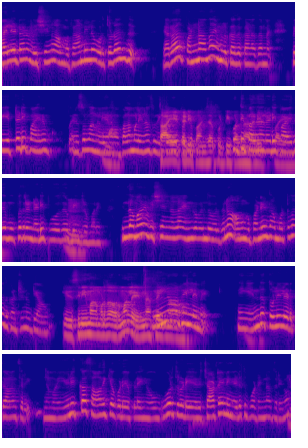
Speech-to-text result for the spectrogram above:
ஹைலைட்டான விஷயங்கள் அவங்க ஃபேமிலியில் ஒரு தொடர்ந்து யாராவது பண்ணாதான் இவங்களுக்கு அதுக்கான தன்மை. இப்போ எட்டடி பாயிரம் என்ன சொல்லுவாங்க இல்லையா. நம்ம பழமொழிலாம் சொல்லி குட்டி பதினாறு அடி பாயுது. முப்பத்தி ரெண்டு அடி போகுது அப்படின்ற மாதிரி. இந்த மாதிரி விஷயங்கள்லாம் எங்கே வந்து வருதுன்னா அவங்க பண்ணியிருந்தா மட்டும்தான் அது கண்டினியூட்டி ஆகும். இது சினிமா மட்டும் தான் வருமா? இல்லை என்ன எல்லா ஃபீல்ட்லையுமே நீங்கள் எந்த தொழில் எடுத்தாலும் சரி நம்ம யூனிக்காக சாதிக்கக்கூடிய பிள்ளைங்க ஒவ்வொருத்தருடைய சார்ட்டையும் நீங்கள் எடுத்து போட்டிங்கன்னா தெரியும்.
